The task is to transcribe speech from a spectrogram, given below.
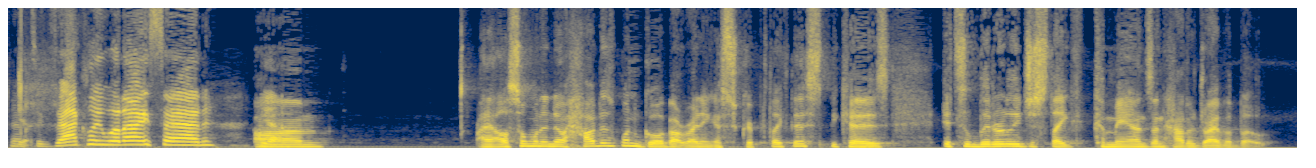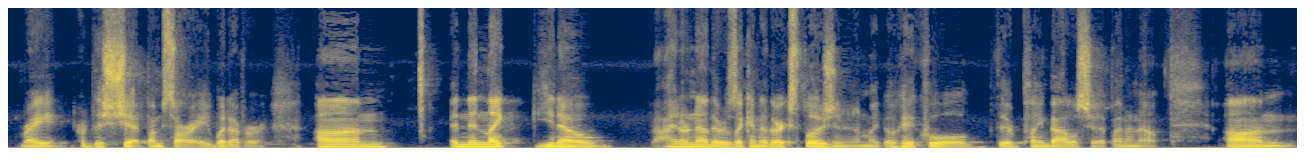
That's exactly what I said. Um, I also want to know how does one go about writing a script like this? Because it's literally just like commands on how to drive a boat, right? Or the ship. I'm sorry, whatever. Um, and then like you know, I don't know. There was like another explosion, and I'm like, okay, cool. They're playing Battleship. I don't know. Um,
